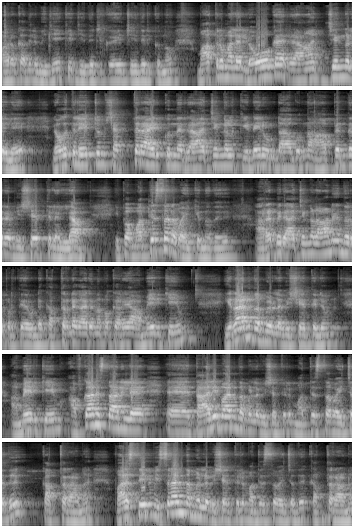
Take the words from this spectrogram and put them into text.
അവർക്കതിൽ വിജയിക്കുകയും ചെയ്തിരിക്കുകയും ചെയ്തിരിക്കുന്നു. മാത്രമല്ല ലോക രാജ്യങ്ങളിലെ ലോകത്തിലെ ഏറ്റവും ശക്തരായിരിക്കുന്ന രാജ്യങ്ങൾക്കിടയിൽ ഉണ്ടാകുന്ന ആഭ്യന്തര വിഷയത്തിലെല്ലാം ഇപ്പൊ മധ്യസ്ഥത വഹിക്കുന്നത് അറബ് രാജ്യങ്ങളാണ് എന്നൊരു പ്രത്യേകതയുണ്ട്. ഖത്തറിന്റെ കാര്യം നമുക്കറിയാം അമേരിക്കയും ഇറാനും തമ്മിലുള്ള വിഷയത്തിലും അമേരിക്കയും അഫ്ഗാനിസ്ഥാനിലെ താലിബാനും തമ്മിലുള്ള വിഷയത്തിലും മധ്യസ്ഥ വഹിച്ചത് ഖത്തറാണ്. പലസ്തീനും ഇസ്രായേലും തമ്മിലുള്ള വിഷയത്തിലും മധ്യസ്ഥ വഹിച്ചത് ഖത്തറാണ്.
